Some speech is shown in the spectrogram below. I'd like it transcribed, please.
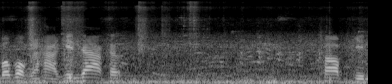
บวบกนะหากินยากครับ ชอบกิน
